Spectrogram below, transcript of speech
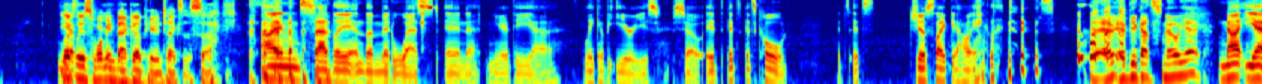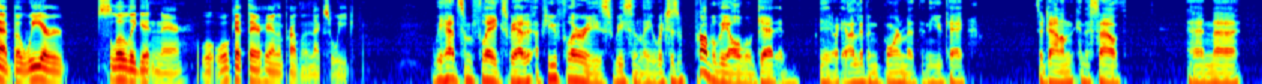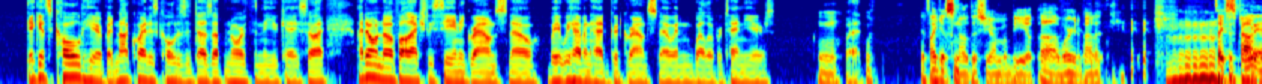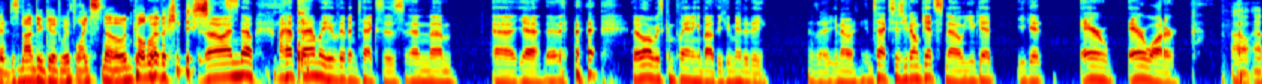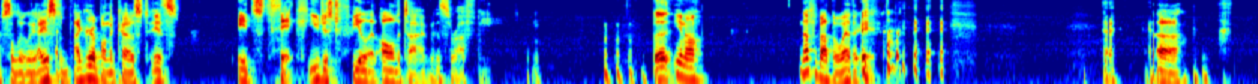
Yep. Luckily, it's warming back up here in Texas. So, I'm sadly in the Midwest in near the uh, Lake of Erie's, so it it's it's cold. It's it's just like how England is. have, have you got snow yet? Not yet, but we are slowly getting there. We'll we'll get there here in the probably next week. We had some flakes. We had a, a few flurries recently, which is probably all we'll get. In, you know, I live in Bournemouth in the UK, so down on, in the south, and uh, it gets cold here, but not quite as cold as it does up north in the UK. So I, I don't know if I'll actually see any ground snow. We we haven't had good ground snow in well over ten years. mm, But if I get snow this year, I'm gonna be uh, worried about it. Texas Power Oh, yeah. Grid does not do good with like snow and cold weather conditions. No, I know. I have family who live in Texas, and um, uh, yeah, they're, always complaining about the humidity. A, you know, in Texas, you don't get snow; you get you get air air water. Oh, absolutely. I used to. I grew up on the coast. It's it's thick. You just feel it all the time. It's rough. but you know, enough about the weather. uh,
